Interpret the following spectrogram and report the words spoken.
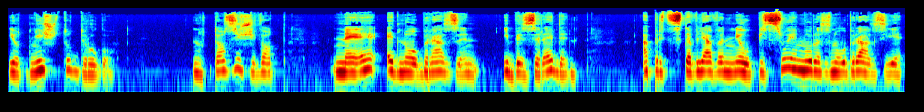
и от нищо друго. Но този живот не е еднообразен и безреден, а представлява неописуемо разнообразие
